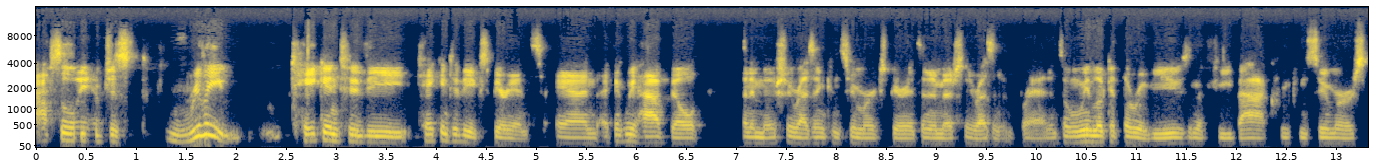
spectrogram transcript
absolutely have just really taken to the taken to the experience and i think we have built an emotionally resonant consumer experience and an emotionally resonant brand. And so when we look at the reviews and the feedback from consumers,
